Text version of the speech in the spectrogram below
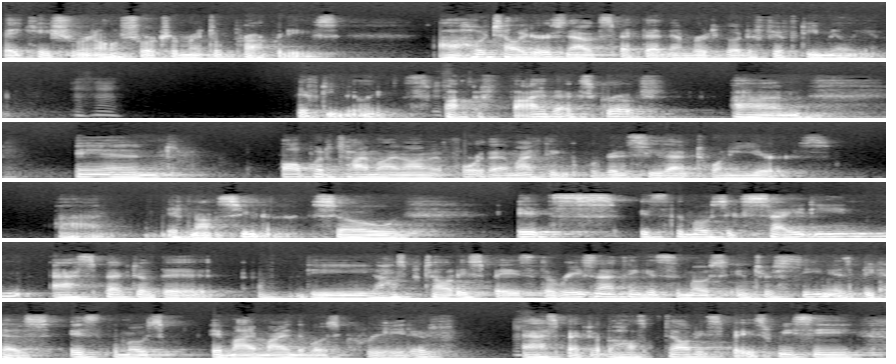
vacation rental and short-term rental properties. Uh, hoteliers now expect that number to go to 50 million. Mm-hmm. 50 million, 5x growth. Um, and I'll put a timeline on it for them. I think we're going to see that in 20 years, uh, if not sooner. So it's it's the most exciting aspect of the of the hospitality space. The reason I think it's the most interesting is because it's the most, in my mind, the most creative mm-hmm. aspect of the hospitality space. We see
